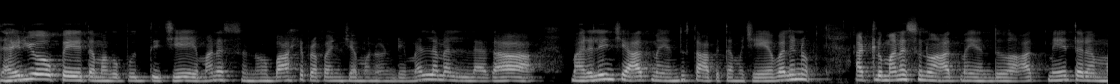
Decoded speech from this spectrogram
ధైర్యోపేతమగు బుద్ధిచే మనస్సును బాహ్య ప్రపంచము నుండి మెల్లమెల్లగా మరలించి ఆత్మయందు స్థాపితము చేయవలను. అట్లు మనస్సును ఆత్మయందు ఆత్మేతరమ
